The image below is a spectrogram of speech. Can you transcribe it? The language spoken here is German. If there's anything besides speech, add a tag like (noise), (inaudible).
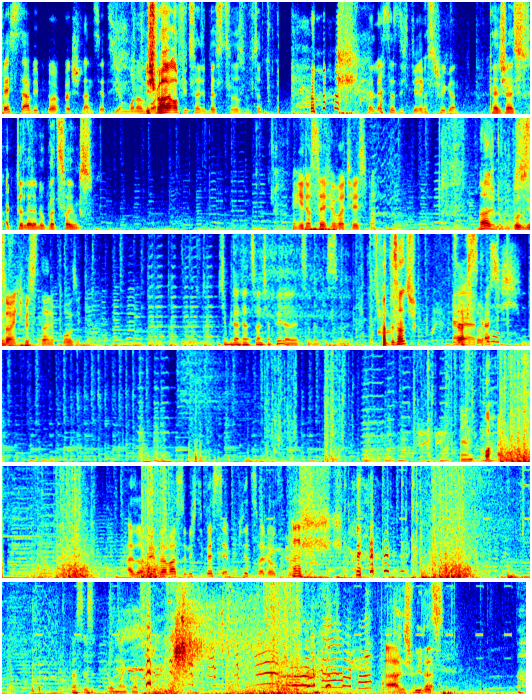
beste AWP Deutschlands jetzt hier im One-on-One. Ich war offiziell die beste 2015. (laughs) Da lässt er sich direkt Das- triggern. Kein Scheiß. Aktuell leider nur Platz 2 Jungs. Er geht doch safe über T-Spa. Ah, ich hab eine Musstest Pose. du eigentlich wissen, deine Posi. Ich hab gedacht, der hat 20 HP der letzte. Das ist, äh, Hat das Hans? Sagst du. 30. ähm, Boah, Also auf jeden Fall warst du nicht die beste M4 2015. was ist. Oh mein Gott. ah, ich will das.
